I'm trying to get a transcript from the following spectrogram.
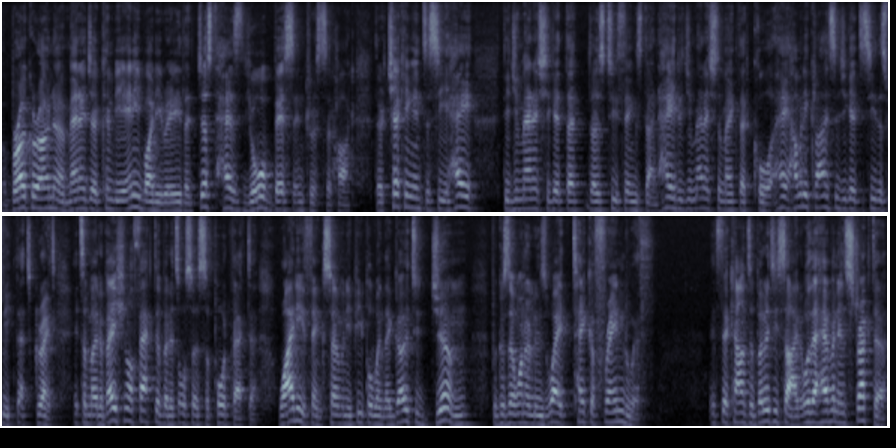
a broker owner, a manager, can be anybody really that just has your best interests at heart. They're checking in to see, hey, did you manage to get that those two things done? Hey, did you manage to make that call? Hey, how many clients did you get to see this week? That's great. It's a motivational factor, but it's also a support factor. Why do you think so many people when they go to gym because they want to lose weight, take a friend with? It's the accountability side, or they have an instructor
